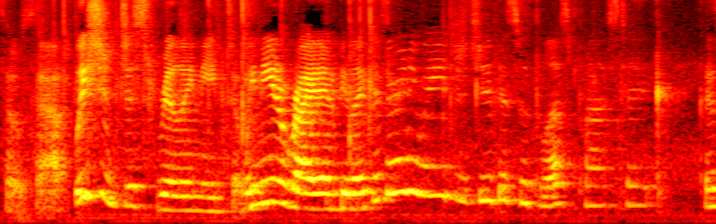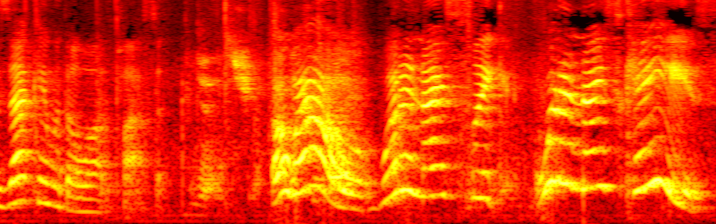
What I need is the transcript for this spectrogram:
So sad. We should just really need to, we need to write in and be like, is there any way to do this with less plastic? Because that came with a lot of plastic. Yeah, that's true. Oh wow, what a nice, like, what a nice case.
